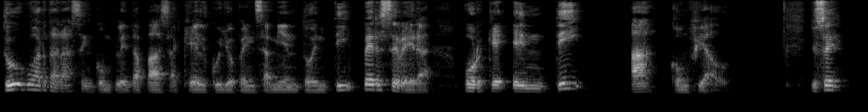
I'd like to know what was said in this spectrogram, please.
Tú guardarás en completa paz aquel cuyo pensamiento en ti persevera, porque en ti ha confiado. Yo sé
